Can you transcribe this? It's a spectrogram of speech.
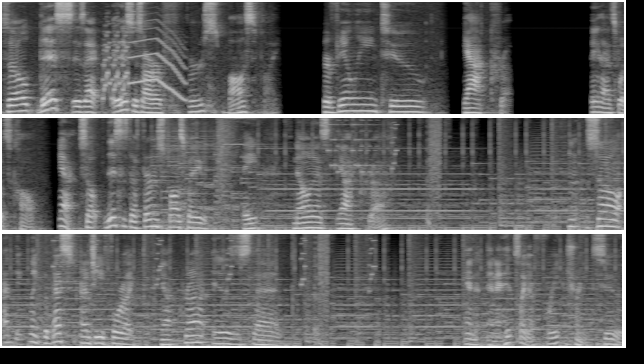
so this is a this is our first boss fight, revealing to Yakra. I think that's what it's called. Yeah, so this is the first boss fight known as Yakra. So I think like the best strategy for like Yakra is that and and it hits like a freight train too.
